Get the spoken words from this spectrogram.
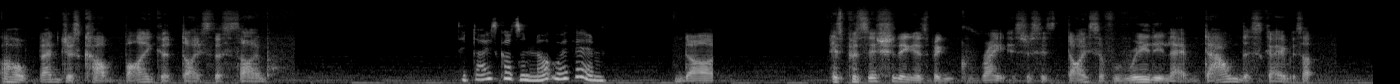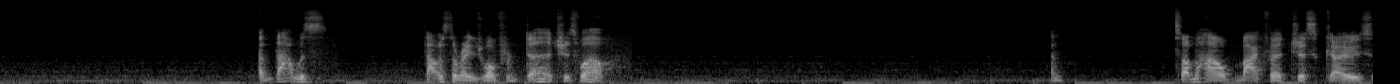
Oh, Ben just can't buy good dice this time. The dice gods are not with him. No. His positioning has been great. It's just his dice have really let him down this game. It's like, and that was that was the range one from Durge as well. Somehow Magva just goes,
